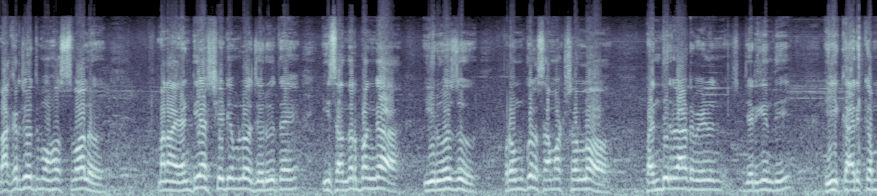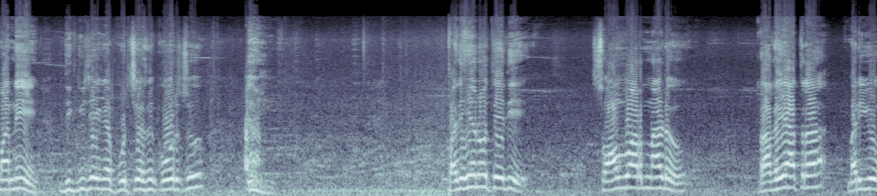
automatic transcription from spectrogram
మకరజ్యోతి మహోత్సవాలు మన ఎన్టీఆర్ స్టేడియంలో జరుగుతాయి. ఈ సందర్భంగా ఈరోజు ప్రముఖుల సమక్షంలో పందిరాట వేయడం జరిగింది. ఈ కార్యక్రమాన్ని దిగ్విజయంగా పూర్తి చేసిన కోరుచు పదిహేనో తేదీ సోమవారం నాడు రథయాత్ర మరియు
